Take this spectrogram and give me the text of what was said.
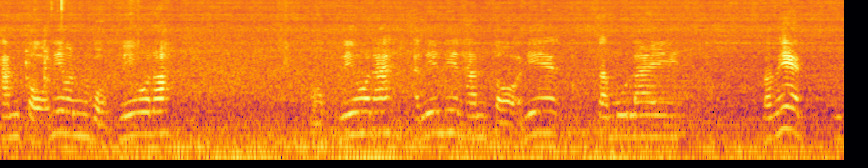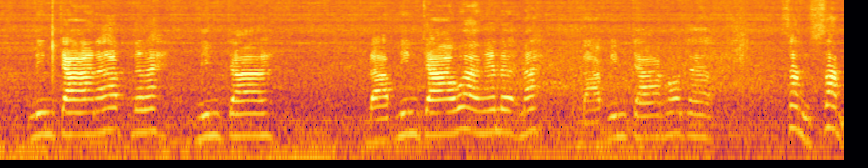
ทันโตะนี่มัน 6 นิ้วเนาะ6นิ้วนะ อันนี้นี่ทันโตะนี่ซามูไรประเภทนินจานะครับเนี่ยนะนินจา ดาบนินจาว่างั้นเถอะนะ ดาบนินจาเขาจะสั้น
